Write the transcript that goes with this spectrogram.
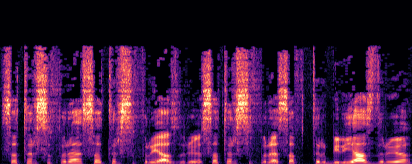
Satır 0'a satır 0 yazdırıyor. Satır 0'a satır 1 yazdırıyor.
